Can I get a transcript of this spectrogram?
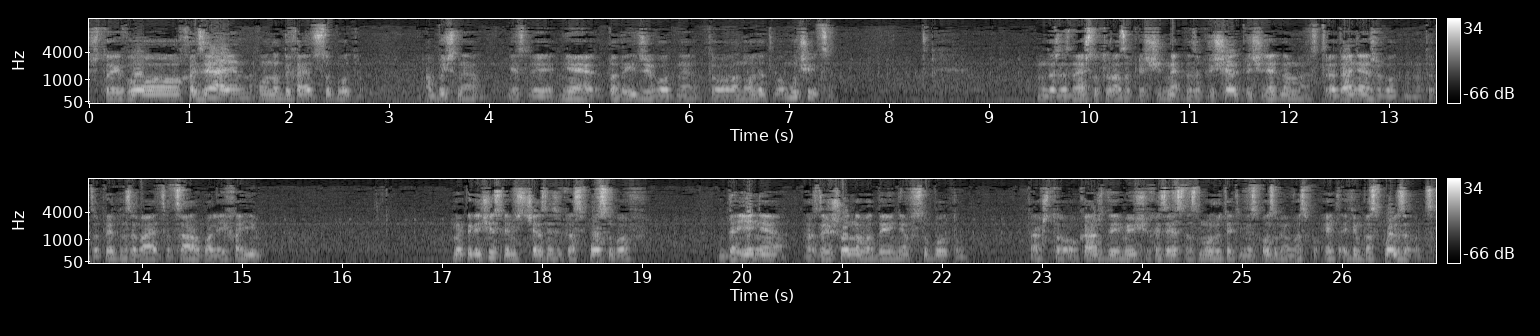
что его хозяин, он отдыхает в субботу. Обычно, если не подоить животное, то оно от этого мучается. Мы должны знать, что Тура запрещает, запрещает причинять нам страдания животным. Этот запрет называется цар балей хаим. Мы перечислим сейчас несколько способов доения, разрешенного доения в субботу. Так что каждый имеющий хозяйство сможет этими способами этим воспользоваться.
